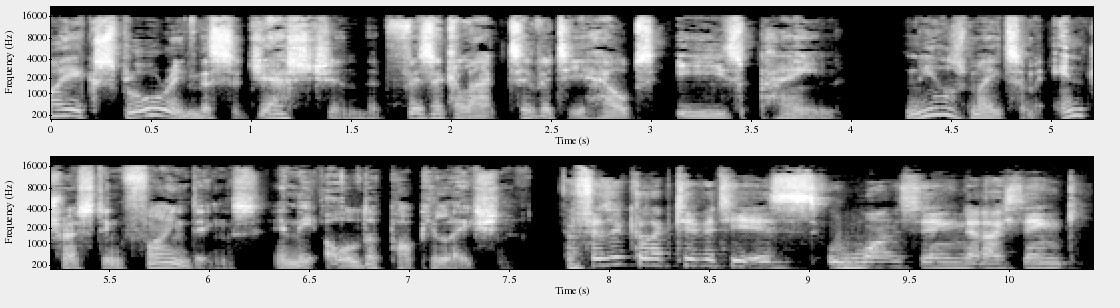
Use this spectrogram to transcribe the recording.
By exploring the suggestion that physical activity helps ease pain, Niels made some interesting findings in the older population. Physical activity is one thing that I think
